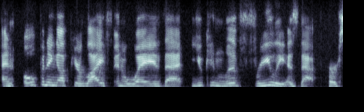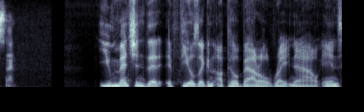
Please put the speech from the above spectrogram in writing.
and opening up your life in a way that you can live freely as that person. You mentioned that it feels like an uphill battle right now. And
